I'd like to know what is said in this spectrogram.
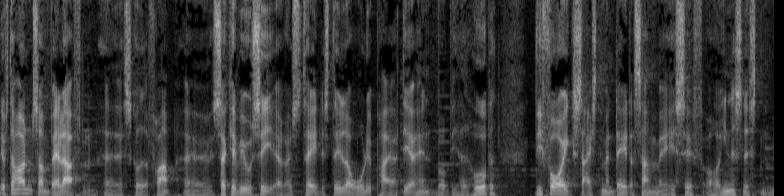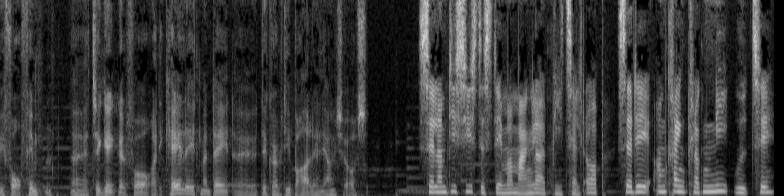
Efterhånden som valgaften øh, skrider frem, øh, så kan vi jo se, at resultatet stille og roligt peger derhen, hvor vi havde håbet. Vi får ikke 16 mandater sammen med SF og Enhedslisten. Vi får 15. Øh, til gengæld får Radikale et mandat. Øh, det gør Liberale Alliance også. Selvom de sidste stemmer mangler at blive talt op, ser det omkring klokken 9 ud til,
